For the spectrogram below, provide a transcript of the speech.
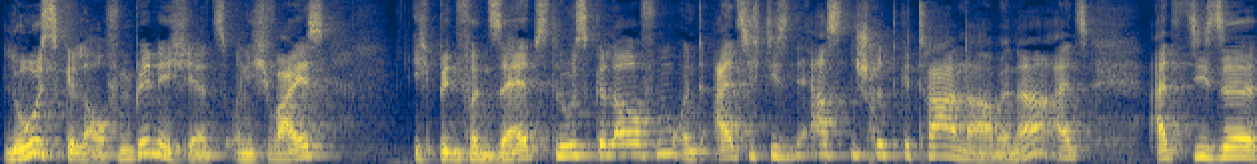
Losgelaufen bin ich jetzt und ich weiß, ich bin von selbst losgelaufen und als ich diesen ersten Schritt getan habe, ne, als, als diese,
